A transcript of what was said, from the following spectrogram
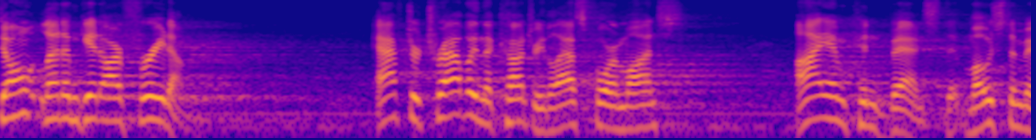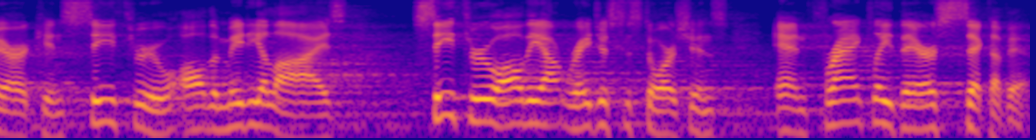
Don't let them get our freedom. After traveling the country the last four months, I am convinced that most Americans see through all the media lies, see through all the outrageous distortions, and frankly, they're sick of it.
